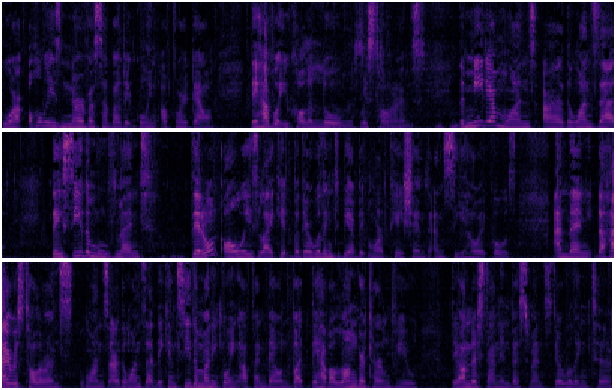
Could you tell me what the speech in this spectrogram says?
who are always nervous about it going up or down, they have what you call a low, risk risk, tolerance. Mm-hmm. The medium ones are the ones that they see the movement. They don't always like it, but they're willing to be a bit more patient and see how it goes. And then the high risk tolerance ones are the ones that they can see the money going up and down, but they have a longer term view. They understand investments. They're willing to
